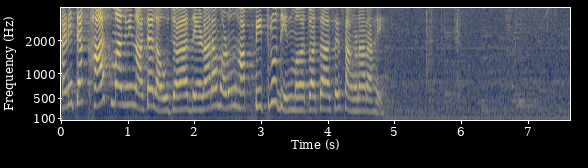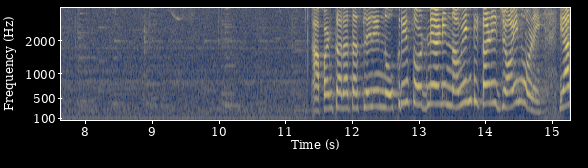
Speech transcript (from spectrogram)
आणि त्या खास मानवी नात्याला उजाळा देणारा म्हणून हा पितृदिन महत्त्वाचा असे सांगणार आहे. आपण करत असलेली नोकरी सोडणे आणि नवीन ठिकाणी जॉईन होणे यात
